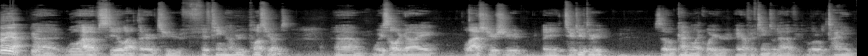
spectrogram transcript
Oh yeah. yeah. Uh, we'll have steel out there to 1,500 plus yards. Um, we saw a guy last year shoot a 223. So, kind of like what your AR 15s would have, a little tiny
